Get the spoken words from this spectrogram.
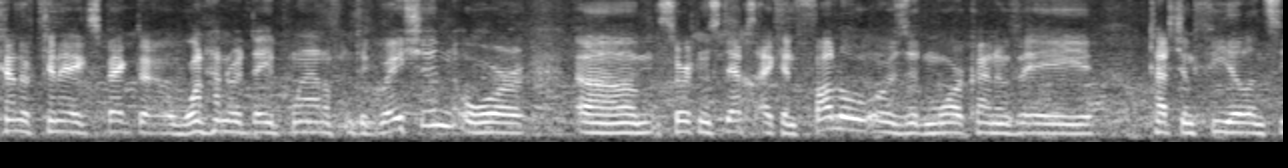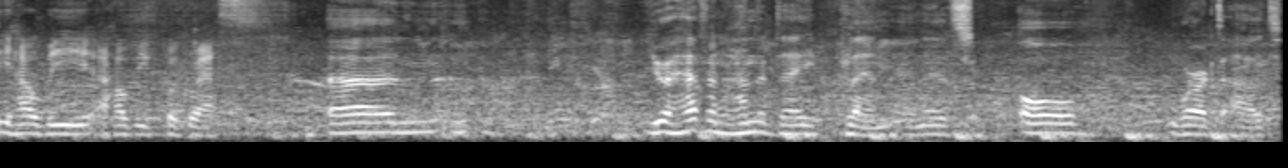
kind of can I expect a 100 day plan of integration or um, certain steps I can follow, or is it more kind of a touch and feel and see how we how we progress? You have a 100 day plan and it's all worked out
